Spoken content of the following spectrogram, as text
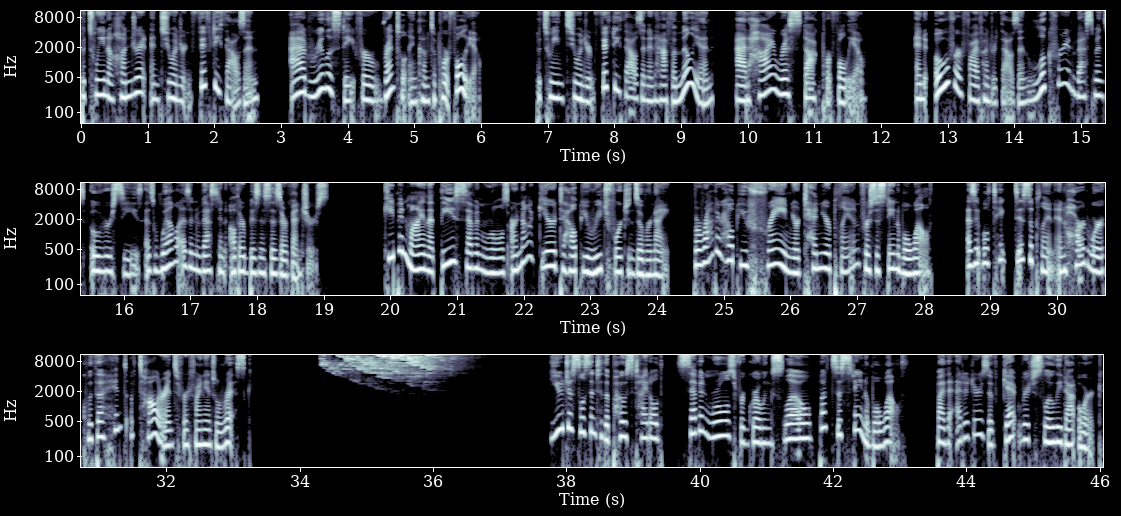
Between 100 and 250,000, add real estate for rental income to portfolio. Between 250,000 and half a million, add high-risk stock portfolio. And over 500,000, look for investments overseas as well as invest in other businesses or ventures. Keep in mind that these seven rules are not geared to help you reach fortunes overnight but rather help you frame your 10 year plan for sustainable wealth, as it will take discipline and hard work with a hint of tolerance for financial risk. You just listened to the post titled Seven Rules for Growing Slow but Sustainable Wealth by the editors of GetRichSlowly.org.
